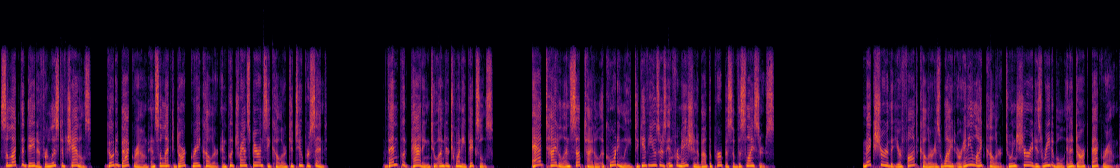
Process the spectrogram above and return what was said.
select the data for list of channels, go to Background and select dark gray color and put transparency color to 2%. Then put padding to under 20 pixels. Add title and subtitle accordingly to give users information about the purpose of the slicers. Make sure that your font color is white or any light color to ensure it is readable in a dark background.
